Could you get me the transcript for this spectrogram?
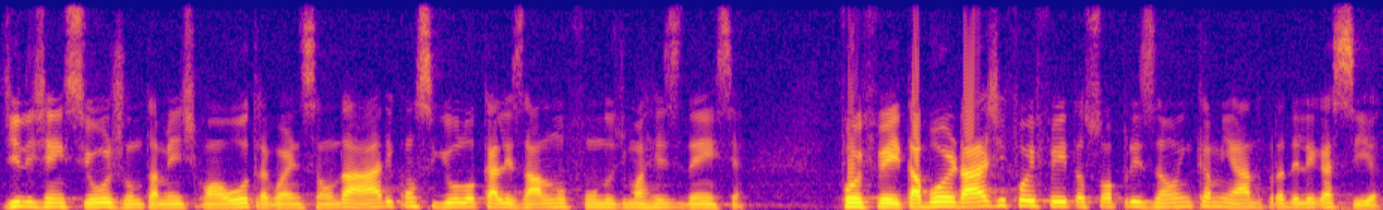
diligenciou juntamente com a outra guarnição da área e conseguiu localizá-lo no fundo de uma residência. Foi feita a abordagem e foi feita a sua prisão encaminhado para a delegacia.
